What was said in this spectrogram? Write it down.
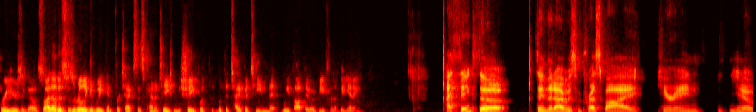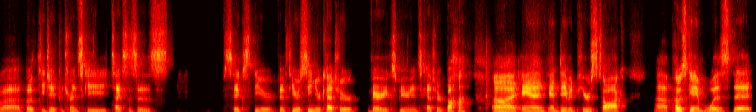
three years ago. So I thought this was a really good weekend for Texas, kind of taking shape with with the type of team that we thought they would be from the beginning. I think the thing that I was impressed by hearing, you know, uh, both DJ Petrinsky, Texas's sixth year, fifth year senior catcher, very experienced catcher, uh, and and David Pierce talk uh, post game was that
